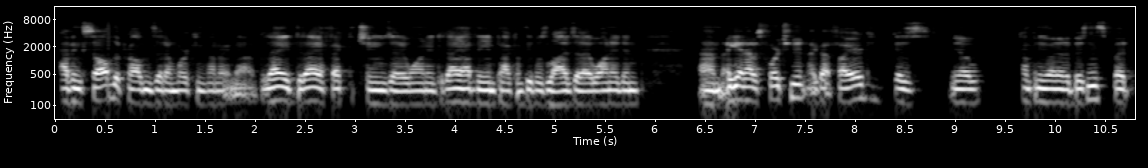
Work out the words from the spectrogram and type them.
having solved the problems that I'm working on right now? Did I, did I affect the change that I wanted? Did I have the impact on people's lives that I wanted? And um, again, I was fortunate. I got fired because, you know, company went out of business, but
